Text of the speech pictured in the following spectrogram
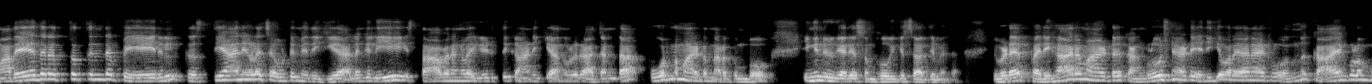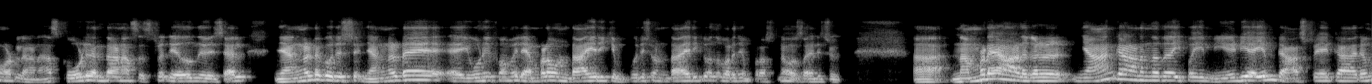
മതേതരത്വത്തിന്റെ പേരിൽ ക്രിസ്ത്യാനികളെ ചവിട്ടി മെതിക്കുക അല്ലെങ്കിൽ ഈ സ്ഥാപനങ്ങളെ എഴുത്തി കാണിക്കുക എന്നുള്ളൊരു അജണ്ട പൂർണമായിട്ടും നടക്കുമ്പോൾ ഇങ്ങനെ ഒരു കാര്യം സംഭവിക്കാൻ സാധ്യമല്ല. ഇവിടെ പരിഹാരമായിട്ട് കൺക്ലൂഷനായിട്ട് എനിക്ക് പറയാനായിട്ടുള്ള ഒന്ന് കായംകുളം മോഡലാണ്. ആ സ്കൂളിൽ എന്താണ് ആ സിസ്റ്റർ ചെയ്തതെന്ന് ചോദിച്ചാൽ ഞങ്ങളുടെ കുരിശ് ഞങ്ങളുടെ യൂണിഫോമിൽ എംബളം ഉണ്ടായിരിക്കും കുരിശ് ഉണ്ടായിരിക്കും എന്ന് പറഞ്ഞു പ്രശ്നം അവസാനിച്ചു. നമ്മുടെ ആളുകൾ ഞാൻ കാണുന്നത് ഇപ്പൊ ഈ മീഡിയയും രാഷ്ട്രീയക്കാരും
